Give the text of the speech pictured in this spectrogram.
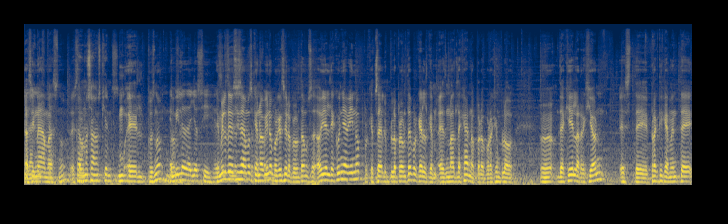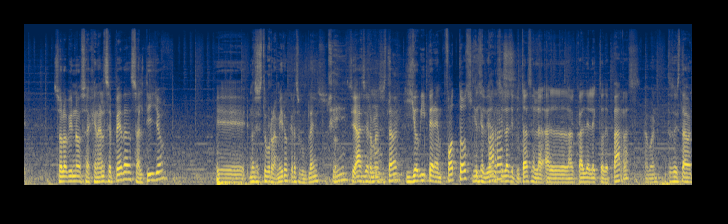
así nada más, ¿no? Pero no sabemos quiénes. El, pues no. Emilio de Hoyos sí. Emilio de Hoyos sí sabemos que no vino porque si lo preguntamos. Oye, el de Cuña vino porque, o sea, lo pregunté porque es el que es más lejano, pero por ejemplo, uh, de aquí de la región, este, prácticamente solo vino o sea, General Cepeda, Saltillo, eh, no sé si estuvo Ramiro, que era su cumpleaños. Sí. sí ah, sí, Ramiro estaba. Y yo vi, pero en fotos, que se vieron así las diputadas al, alcalde electo de Parras. Ah, bueno, entonces ahí estaban.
